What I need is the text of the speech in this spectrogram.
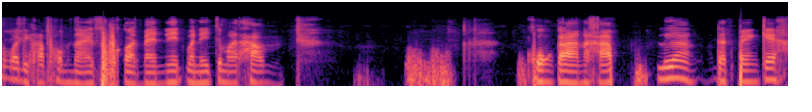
สวัสดีครับ ผมนายสุภกรแมนนิตวันนี้จะมาทำโครงการนะครับ เรื่องดัดแปลงแก้ไข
